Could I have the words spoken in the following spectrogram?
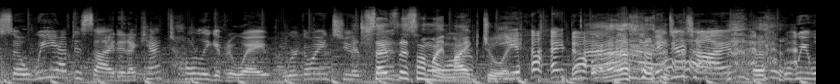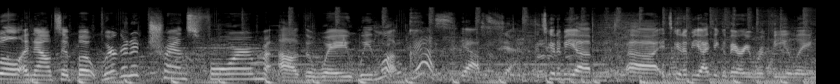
So we have decided, I can't totally give it away, we're going to. It says this on my mic, Julie. Yeah, I know. In due time, we will announce it, but we're going to transform uh, the way we look. Yes, yes, yes. It's going to be a, uh, it's going to be, I think, a very revealing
